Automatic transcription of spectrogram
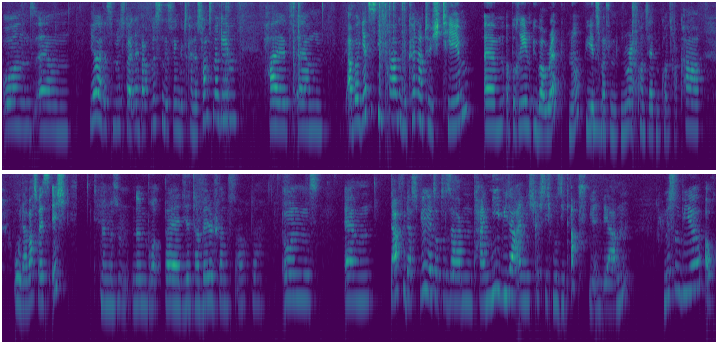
Und ähm, ja, das müsst ihr halt einfach wissen, deswegen wird es keine Songs mehr geben. Halt, ähm, aber jetzt ist die Frage, wir können natürlich Themen ähm, reden über Rap, ne? Wie jetzt zum Beispiel mit einem Rap-Konzert mit Contra K oder was weiß ich. Dann müssen. Dann bei dieser Tabelle stand es auch da. Und ähm, dafür, dass wir jetzt sozusagen kein nie wieder eigentlich richtig Musik abspielen werden, müssen wir auch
